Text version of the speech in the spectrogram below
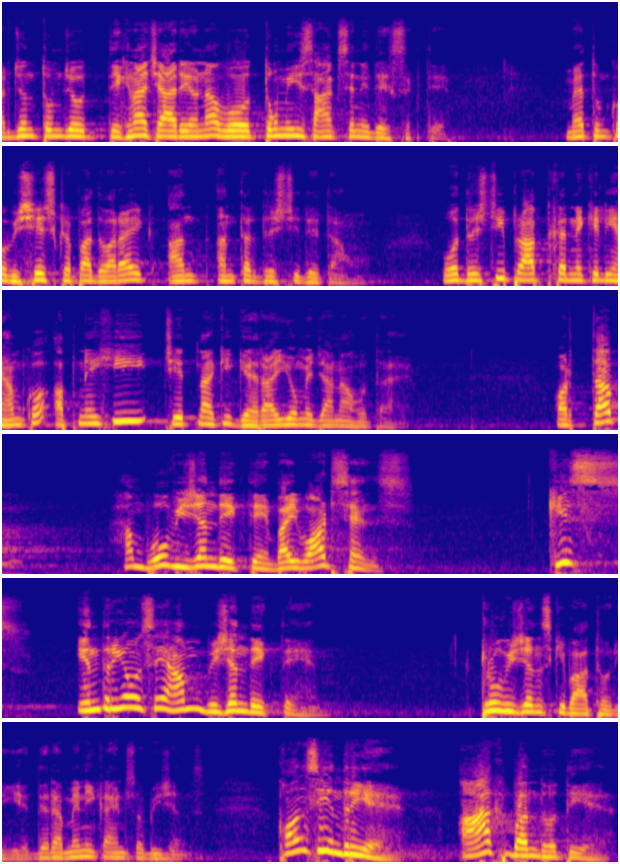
अर्जुन, तुम जो देखना चाह रहे हो ना, वो तुम इस आँख से नहीं देख सकते। मैं तुमको विशेष कृपा द्वारा एक अंतर्दृष्टि देता हूँ। वो दृष्टि प्राप्त करने के लिए हमको अपने ही चेतना की गहराइयों में जाना होता है। और तब हम वो विजन देखते हैं। बाई वॉट सेंस किस इंद्रियों से हम विजन देखते हैं? ट्रू विजन्स की बात हो रही है। There are many kind of visions कौन सी इंद्रिय है? आँख बंद होती है।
